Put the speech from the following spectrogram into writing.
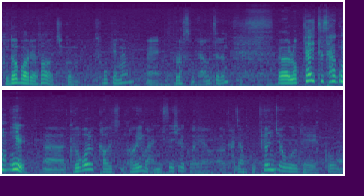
굳어버려서 지금 속에는 예, 그렇습니다. 아무튼 어, 록타이트 401 어, 그걸 거, 거의 많이 쓰실 거예요. 어, 가장 보편적으로 되어 있고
